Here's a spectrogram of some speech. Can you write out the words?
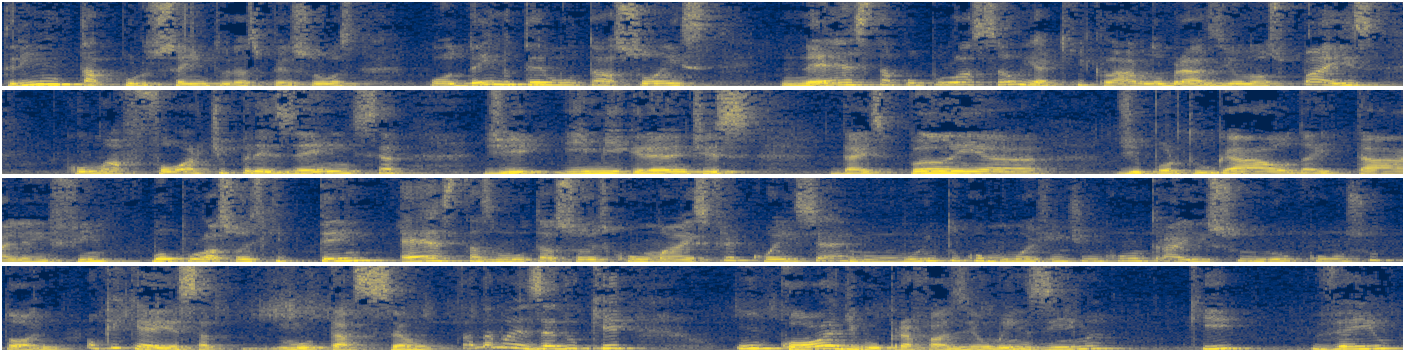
30% das pessoas podendo ter mutações nesta população. E aqui, claro, no Brasil, nosso país, com uma forte presença de imigrantes da Espanha, de Portugal, da Itália, enfim, populações que têm estas mutações com mais frequência, é muito comum a gente encontrar isso no consultório. O que é essa mutação? Nada mais é do que um código para fazer uma enzima que veio um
